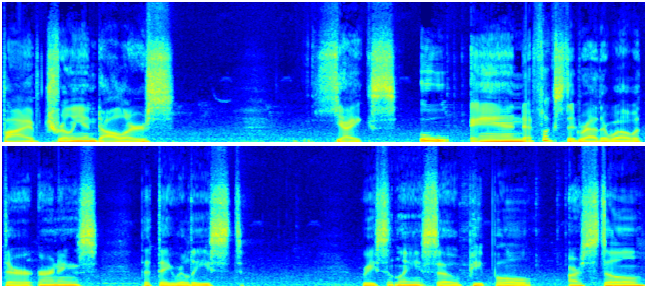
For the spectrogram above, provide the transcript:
$5 trillion. Yikes. Ooh, and Netflix did rather well with their earnings that they released recently. So people are still,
